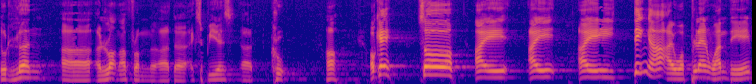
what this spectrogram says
to learn uh, a lot uh, from uh, the experienced uh, crew. Huh? Okay, so I I I think I will plan one day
